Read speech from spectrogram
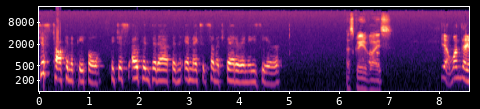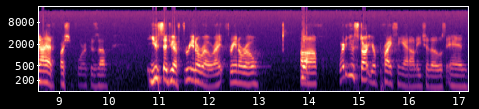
just talking to people. It just opens it up and it makes it so much better and easier. That's great advice. Yeah, one thing I had a question for because um, you said you have three in a row, right? Three in a row. Yes. Um, where do you start your pricing at on each of those, and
